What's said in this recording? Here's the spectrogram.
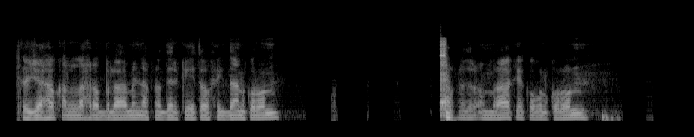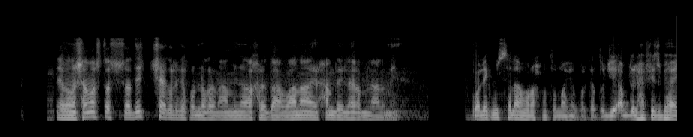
তো যাই হোক, আল্লাহ আলমিন আপনাদেরকে তৌফিক দান করুন। আপনাদের উমরাকে কবুল করুন। এবং সমস্ত সদিচ্ছাগুলিকে পূর্ণ করুন। আমিন আখর দাওয়ানা, আলহামদুলিল্লাহ রবিল আলমিন। ওয়ালাইকুম আসসালাম রহমতুল্লাহ বরকাত জি, আব্দুল হাফিজ ভাই,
